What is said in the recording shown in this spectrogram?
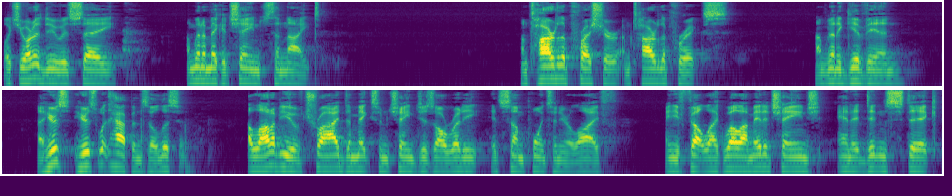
what you ought to do is say, I'm going to make a change tonight. I'm tired of the pressure. I'm tired of the pricks. I'm going to give in. Now, here's, here's what happens, though. Listen, a lot of you have tried to make some changes already at some points in your life, and you felt like, well, I made a change and it didn't stick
